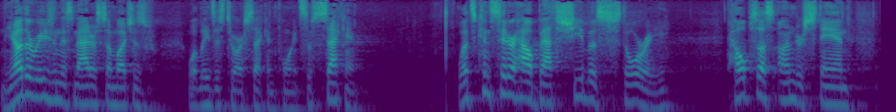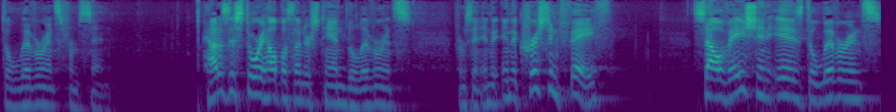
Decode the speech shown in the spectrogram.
And the other reason this matters so much is what leads us to our second point. So, second, let's consider how Bathsheba's story helps us understand deliverance from sin. How does this story help us understand deliverance from sin? In the, in the Christian faith, salvation is deliverance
